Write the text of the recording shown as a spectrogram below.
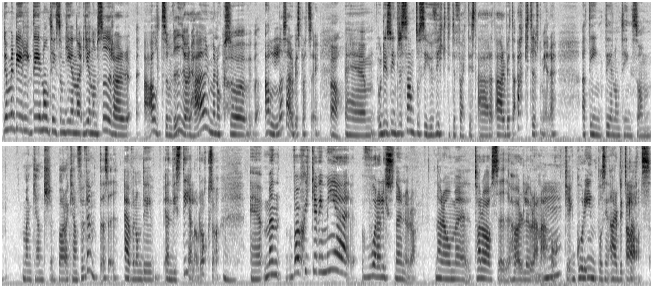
ja, men det, det är någonting som geno- genomsyrar allt som vi gör här men också allas arbetsplatser. Ja. Ehm, och det är så intressant att se hur viktigt det faktiskt är att arbeta aktivt med det. Att det inte är någonting som man kanske bara kan förvänta sig. Även om det är en viss del av det också. Eh, men vad skickar vi med våra lyssnare nu då? När de eh, tar av sig hörlurarna och eh, går in på sin arbetsplats.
